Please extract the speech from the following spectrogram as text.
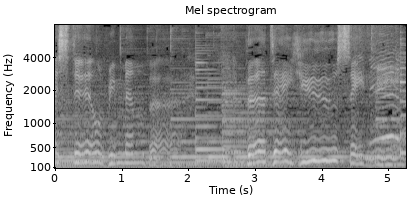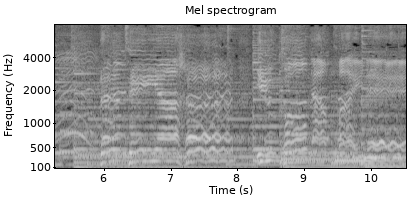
Will remember the day you saved me, the day I heard you called out my name.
